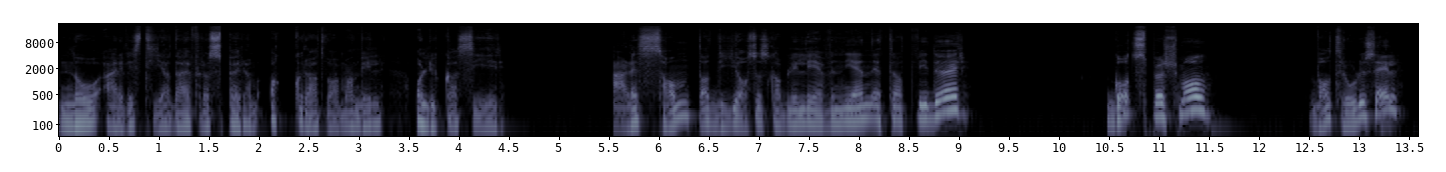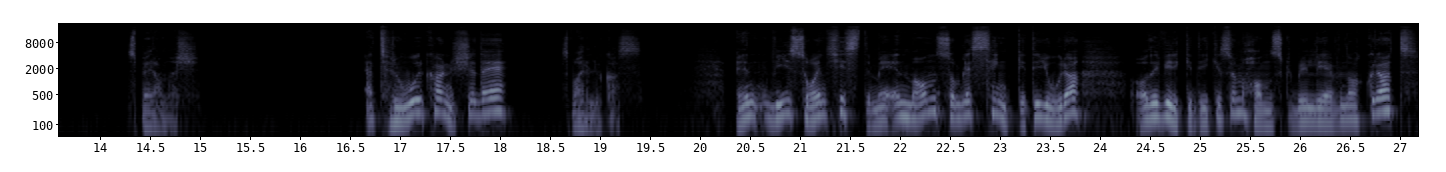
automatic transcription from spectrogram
Nå er visst tida der for å spørre om akkurat hva man vil, og Lukas sier, Er det sant at vi også skal bli levende igjen etter at vi dør? Godt spørsmål. Hva tror du selv? spør Anders. Jeg tror kanskje det, svarer Lukas. Men vi så en kiste med en mann som ble senket til jorda, og det virket ikke som han skulle bli levende akkurat.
